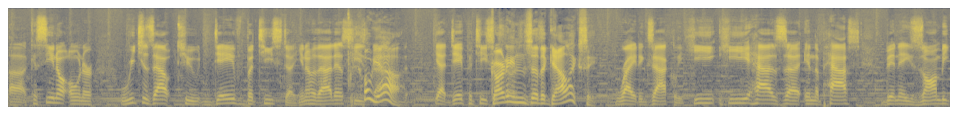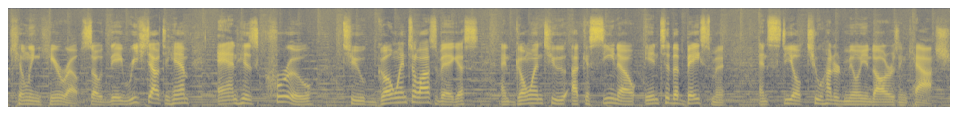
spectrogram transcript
uh, casino owner reaches out to Dave Batista. You know who that is? He's Oh, yeah. Yeah, Dave Batista. Guardians of the Galaxy. Right, exactly. He he has uh, in the past been a zombie killing hero. So they reached out to him and his crew to go into Las Vegas and go into a casino into the basement and steal 200 million dollars in cash.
